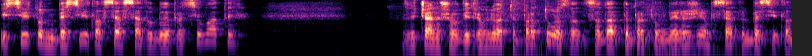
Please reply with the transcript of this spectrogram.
І світлом, без світла, все-все тут буде працювати. Звичайно, щоб відрегулювати температуру, задати температурний режим, все тут без світла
